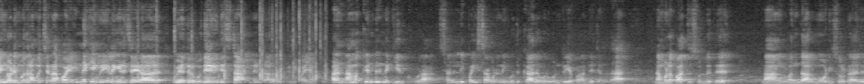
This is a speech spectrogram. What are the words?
எங்களுடைய முதலமைச்சர்னா பயம். இன்னைக்கு எங்களுடைய இளைஞர் செயலாளர் உயர்ந்த உதயநிதி ஸ்டாலின் என்றாலும் உங்களுக்கு இன்னைக்கு பயம். ஆனால் நமக்கென்று இன்னைக்கு இது ஒரு சல்லி பைசா கூட நீ ஒதுக்காத ஒரு ஒன்றிய பாரதிய ஜனதா நம்மளை பார்த்து சொல்லுது. நாங்கள் வந்தால் மோடி சொல்கிறாரு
